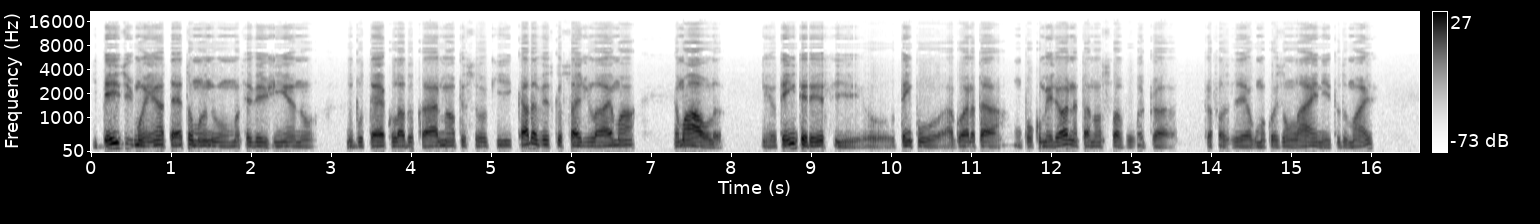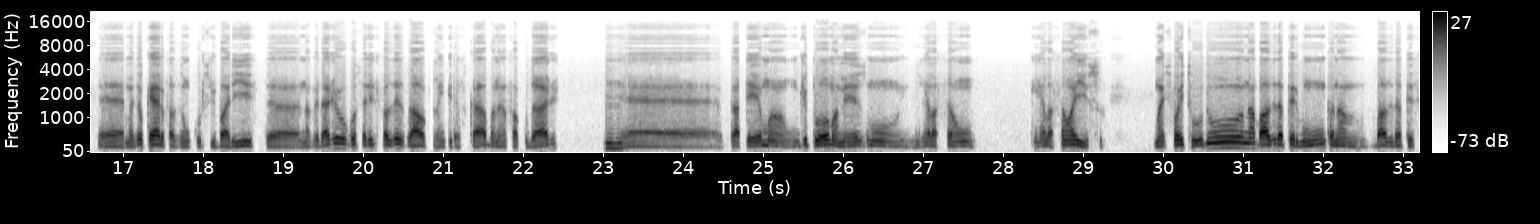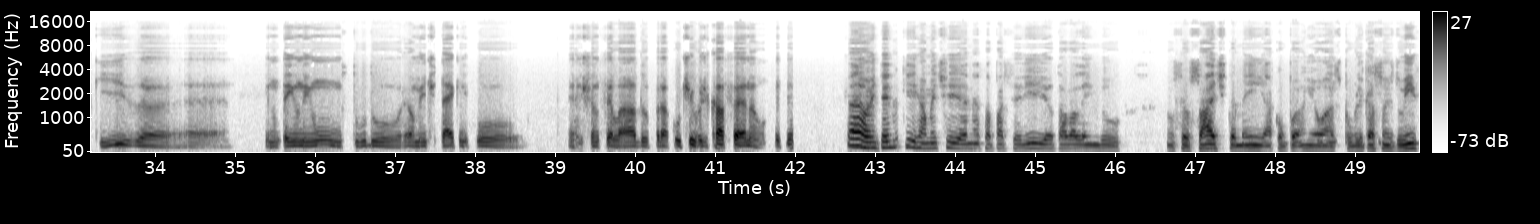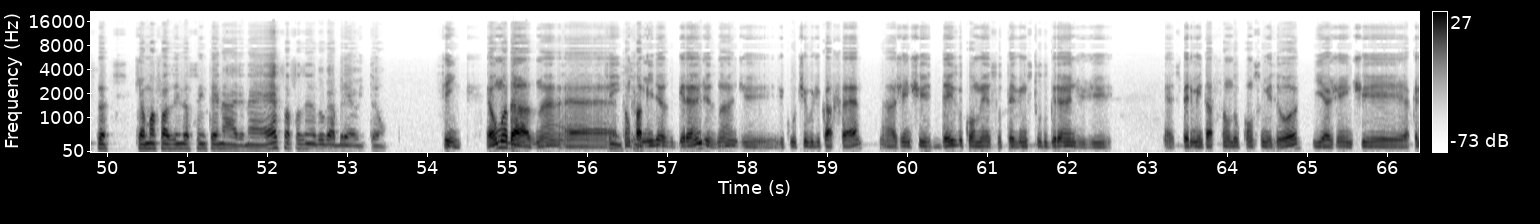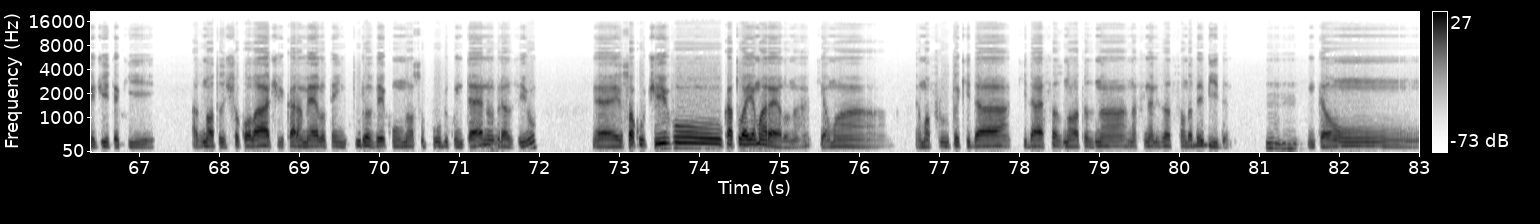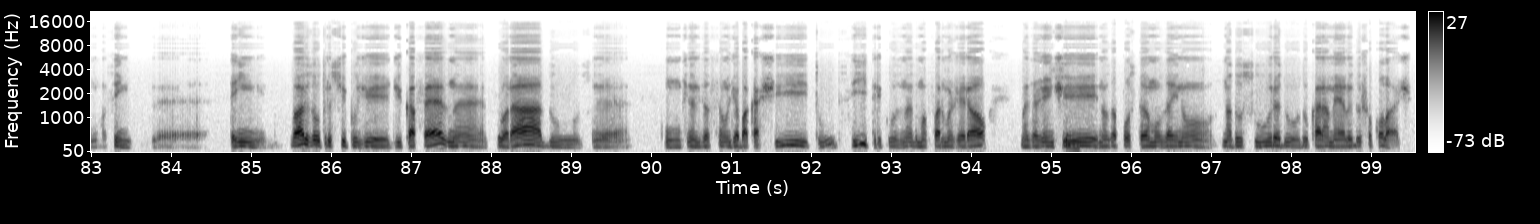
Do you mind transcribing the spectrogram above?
e, desde de manhã até tomando uma cervejinha no, no boteco lá do Carmo, é uma pessoa que cada vez que eu saio de lá é uma, é uma aula. Eu tenho interesse, o tempo agora está um pouco melhor, está né, tá a nosso favor para fazer alguma coisa online e tudo mais. É, mas eu quero fazer um curso de barista. Na verdade, eu gostaria de fazer Exalc lá em Piracicaba, na né, faculdade, uhum. é, para ter uma, um diploma mesmo em relação, em relação a isso. Mas foi tudo na base da pergunta, na base da pesquisa. É, eu não tenho nenhum estudo realmente técnico é, chancelado para cultivo de café, não. Não, eu entendo que realmente é nessa parceria, eu estava lendo no seu site também, acompanham as publicações do Insta, que é uma fazenda centenária, né? Essa fazenda do Gabriel, então. Sim, é uma das, né? É, sim, são sim. famílias grandes, né, de, de, cultivo de café. A gente, desde o começo, teve um estudo grande de é, experimentação do consumidor e a gente acredita que as notas de chocolate, de caramelo, têm tudo a ver com o nosso público interno no Brasil. É, eu só cultivo catuai amarelo, né? Que é uma, é uma fruta que dá, que dá essas notas na, na finalização da bebida. Uhum. Então, assim, é, tem vários outros tipos de, de cafés, né? Florados, é, com finalização de abacaxi, tudo, cítricos, né? De uma forma geral. Mas a gente, Sim. nós apostamos aí no, na doçura do, do caramelo e do chocolate.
